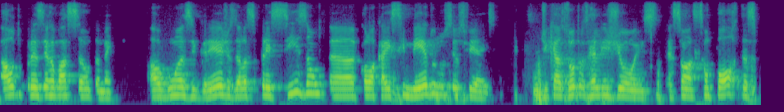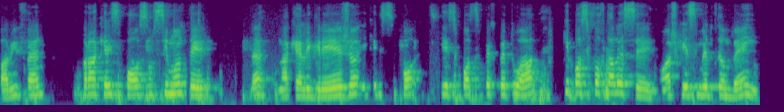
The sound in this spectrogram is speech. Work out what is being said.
autopreservação também. Algumas igrejas, elas precisam é, colocar esse medo nos seus fiéis de que as outras religiões eh, são, são portas para o inferno, para que eles possam se manter né, naquela igreja e que, eles, que isso possa se perpetuar, que possa se fortalecer. Então, acho que esse medo também,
